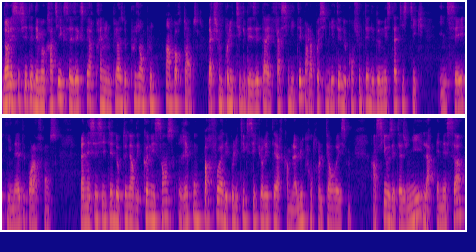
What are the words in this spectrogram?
Dans les sociétés démocratiques, ces experts prennent une place de plus en plus importante. L'action politique des États est facilitée par la possibilité de consulter des données statistiques, INSEE, INED pour la France. La nécessité d'obtenir des connaissances répond parfois à des politiques sécuritaires comme la lutte contre le terrorisme. Ainsi, aux États-Unis, la NSA,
